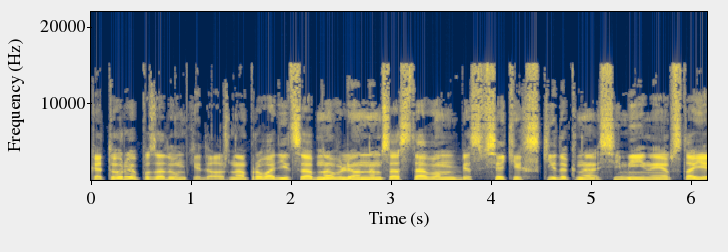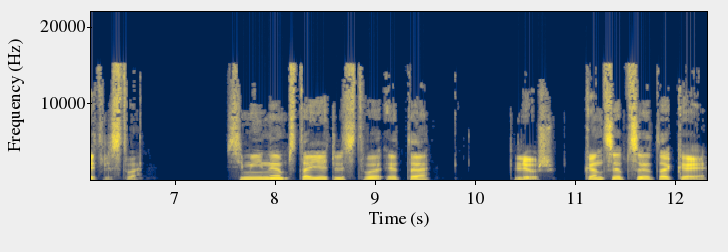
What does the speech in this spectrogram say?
которая, по задумке, должна проводиться обновленным составом без всяких скидок на семейные обстоятельства. Семейные обстоятельства — это... Лёш, концепция такая.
